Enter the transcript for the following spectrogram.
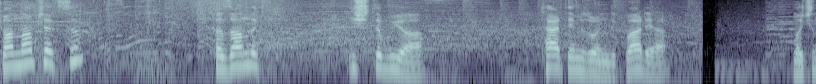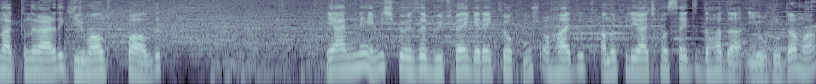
Şu an ne yapacaksın? Kazandık. İşte bu ya. Tertemiz oynadık var ya. Maçın hakkını verdik. 26 kupa aldık. Yani neymiş gözle büyütmeye gerek yokmuş. O haydut ana kuleyi açmasaydı daha da iyi olurdu ama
